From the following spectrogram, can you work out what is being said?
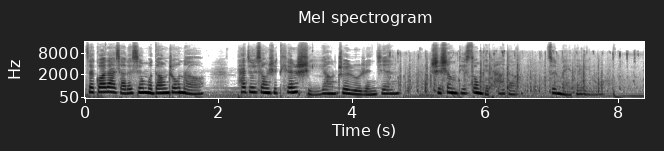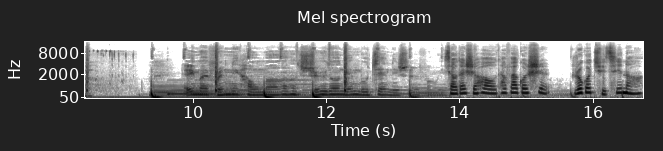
在瓜大侠的心目当中呢，她就像是天使一样坠入人间，是上帝送给她的最美的礼物。小的时候，他发过誓，如果娶妻呢，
